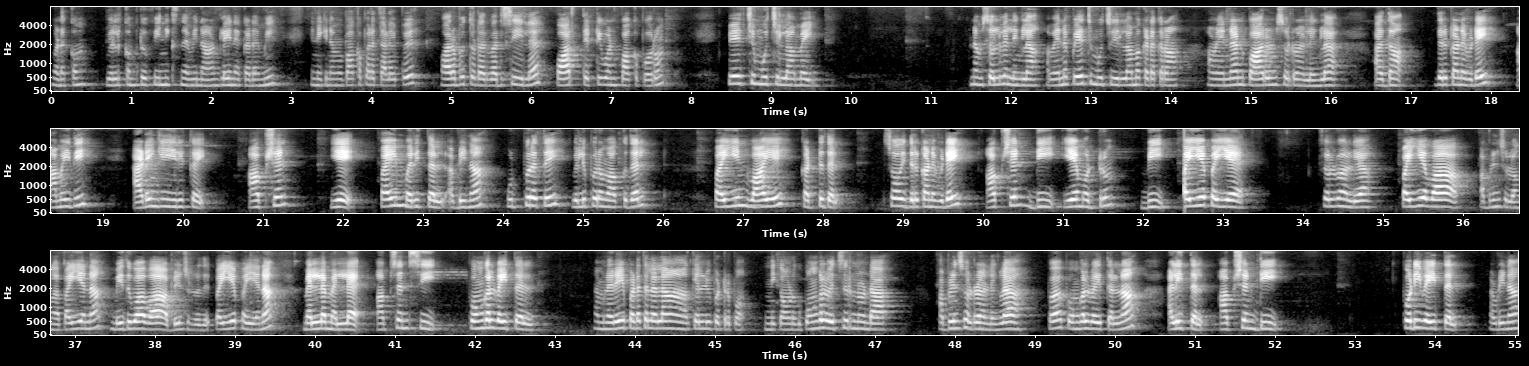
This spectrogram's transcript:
வணக்கம். Welcome to Phoenix Naveen online academy இன்றைக்கி நம்ம பார்க்க போகிற தலைப்பு மரபு தொடர் வரிசையில் பார்ட் தேர்ட்டி ஒன் பார்க்க போகிறோம் பேச்சு மூச்சு இல்லாமை. நம்ம சொல்லுவேன் இல்லைங்களா? அவன் என்ன பேச்சு மூச்சு இல்லாமல் கிடக்கிறான்? அவன் என்னன்னு பாருன்னு சொல்கிறோம் இல்லைங்களா? அதுதான் இதற்கான விடை அமைதி அடங்கி இருக்கை. ஆப்ஷன் ஏ பை மறித்தல் அப்படின்னா உட்புறத்தை வெளிப்புறமாக்குதல் பையின் வாயை கட்டுதல். ஸோ இதற்கான விடை ஆப்ஷன் டி ஏ மற்றும் பி பைய பைய. சொல்லுவோம் இல்லையா? பைய வா அப்படின்னு சொல்லுவாங்க. பையனா மெதுவா வா அப்படின்னு சொல்கிறது பைய பையனா மெல்ல மெல்ல. ஆப்ஷன் சி பொங்கல் வைத்தல். நம்ம நிறைய படத்துலலாம் கேள்விப்பட்டிருப்போம். இன்றைக்கி அவனுக்கு பொங்கல் வச்சிடணும்டா அப்படின்னு சொல்கிறோம் இல்லைங்களா? இப்போ பொங்கல் வைத்தல்னா அழித்தல். ஆப்ஷன் டி பொடி வைத்தல். அப்படின்னா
